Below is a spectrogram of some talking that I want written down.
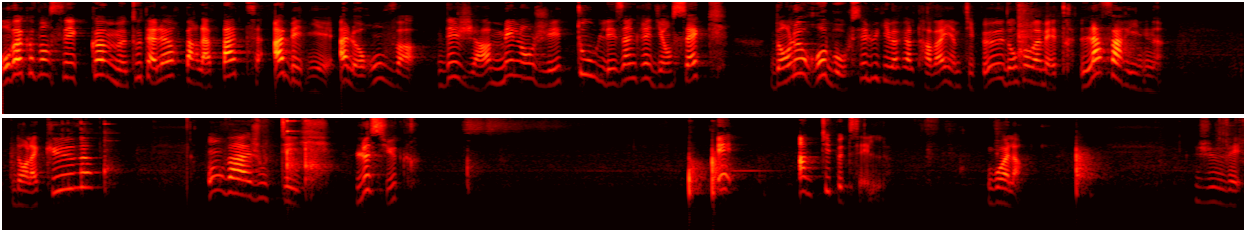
On va commencer comme tout à l'heure par la pâte à beignets. Alors on va déjà mélanger tous les ingrédients secs dans le robot. C'est lui qui va faire le travail un petit peu. Donc on va mettre la farine dans la cuve. On va ajouter le sucre et un petit peu de sel. Voilà. Je vais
